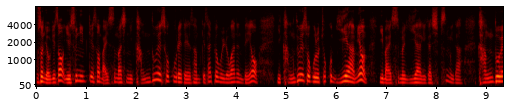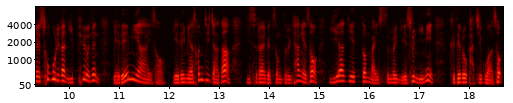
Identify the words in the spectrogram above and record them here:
우선 여기서 예수님께서 말씀하신 이 강도의 소굴에 대해서 함께 살펴보려고 하는데요. 이 강도의 소굴을 조금 이해하면 이 말씀을 이해하기가 쉽습니다. 강도의 소굴이란 이 표현은 예레미야에서 예레미야 선지자가 이스라엘 백성들을 향해서 이야기했던 말씀을 예수님이 그대로 가지고 와서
